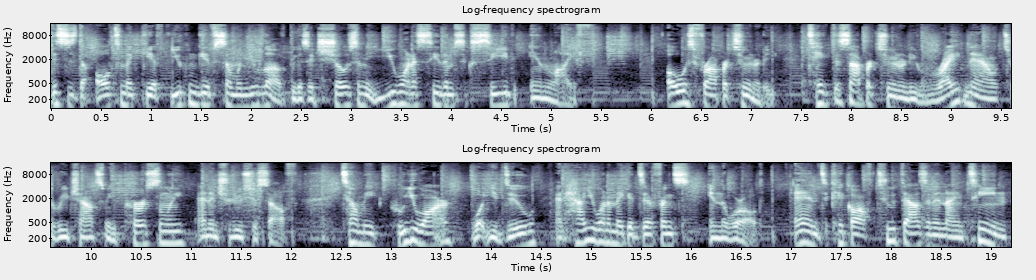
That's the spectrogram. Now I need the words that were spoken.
This is the ultimate gift you can give someone you love because it shows them that you want to see them succeed in life. Is for opportunity. Take this opportunity right now to reach out to me personally and introduce yourself. Tell me who you are, what you do, and how you want to make a difference in the world. And to kick off 2019,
